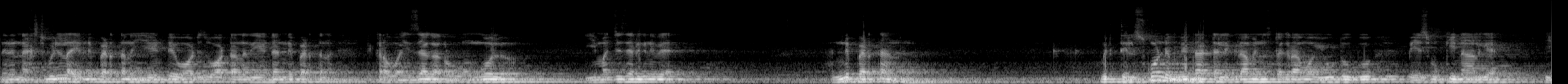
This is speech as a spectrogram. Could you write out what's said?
నేను నెక్స్ట్ వీడియోలో అవన్నీ పెడతాను. ఏంటి వాట్ ఇస్ వాట్ అన్నది ఏంటి అన్నీ పెడతాను. ఇక్కడ వైజాగ్ అక్కడ ఒంగోలు ఈ మధ్య జరిగినవే. అన్నీ పెడతాను. మీరు తెలుసుకోండి మిగతా టెలిగ్రామ్ ఇన్స్టాగ్రామ్ యూట్యూబ్ ఫేస్బుక్ ఈ నాలుగే. ఈ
